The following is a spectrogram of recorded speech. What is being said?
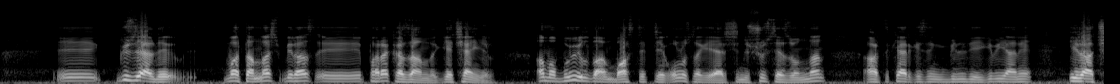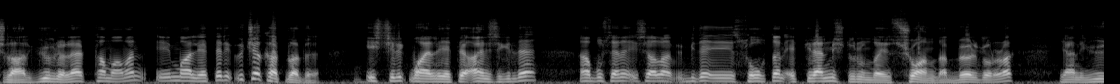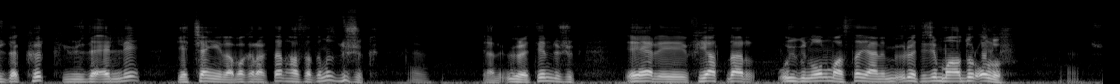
e, güzeldi. Vatandaş biraz e, para kazandı geçen yıl. Ama bu yıldan bahsedecek olursak eğer şimdi şu sezondan artık herkesin bildiği gibi yani ilaçlar, gübreler tamamen e, maliyetleri 3'e katladı. İşçilik maliyeti aynı şekilde. Ha bu sene inşallah bir de e, soğuktan etkilenmiş durumdayız şu anda bölge olarak. Yani yüzde 40, yüzde 50 geçen yıla bakaraktan hasatımız düşük. Evet. Yani üretim düşük. Eğer e, fiyatlar uygun olmazsa yani üretici mağdur olur.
